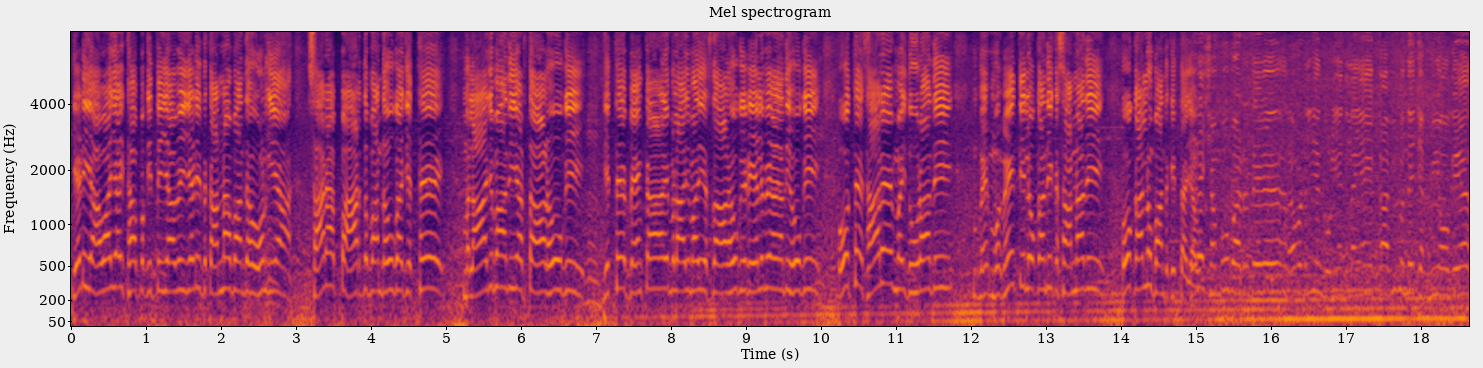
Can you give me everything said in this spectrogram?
ਜਿਹੜੀ ਆਵਾਜਾਈ ਠੱਪ ਕੀਤੀ ਜਾਵੇ ਜਿਹੜੀ ਦੁਕਾਨਾਂ ਬੰਦ ਹੋਣਗੀਆਂ ਸਾਰਾ ਭਾਰਤ ਬੰਦ ਹੋਊਗਾ ਜਿੱਥੇ ਮੁਲਾਜ਼ਮਾਂ ਦੀ ਹੜਤਾਲ ਹੋਊਗੀ ਜਿੱਥੇ ਬੈਂਕਾਂ ਵਾਲੇ ਮੁਲਾਜ਼ਮਾਂ ਦੀ ਹੜਤਾਲ ਹੋਊਗੀ ਰੇਲਵੇ ਵਾਲਿਆਂ ਦੀ ਹੋਊਗੀ ਉੱਥੇ ਸਾਰੇ ਮਜ਼ਦੂਰਾਂ ਦੀ ਮਿਹ- ਮਿਹਨਤੀ ਲੋਕਾਂ ਦੀ ਕਿਸਾਨਾਂ ਦੀ ਉਹ ਕੱਲ ਨੂੰ ਬੰਦ ਕੀਤਾ ਜਾਊਗਾ ਜਿਹੜੇ ਸ਼ੰਭੂ ਬਾਰਡਰ ਤੇ ਰਬੜ ਦੀਆਂ ਗੋਲੀਆਂ ਕਾਫੀ ਬੰਦੇ ਜ਼ਖਮੀ ਹੋ ਗਏ ਆ।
